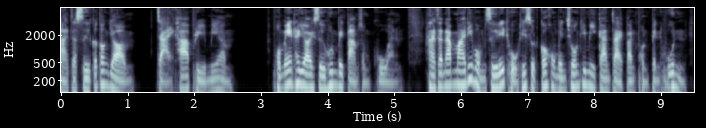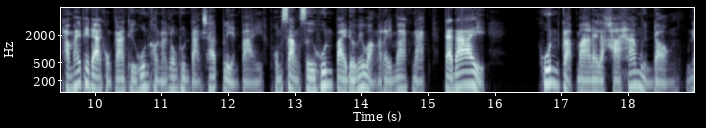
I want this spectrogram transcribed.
หากจะซื้อก็ต้องยอม จ่ายค่าพรีเมียม ผมเองทยอยซื้อหุ้นไปตามสมควร หากจะนับไม้ที่ผมซื้อได้ถูกที่สุดก็คงเป็นช่วงที่มีการจ่ายปันผลเป็นหุ้นทำให้เพดานของการถือหุ้นของนักลงทุนต่างชาติเปลี่ยนไป ผมสั่งซื้อหุ้นไปโดยไม่หวังอะไรมากนัก แต่ได้หุ้นกลับมาในราคา 50,000 ดอง ใน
